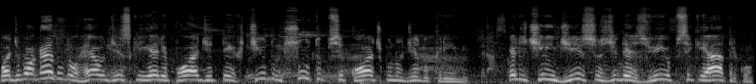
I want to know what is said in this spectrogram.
O advogado do réu diz que ele pode ter tido um surto psicótico no dia do crime. Ele tinha indícios de desvio psiquiátrico.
